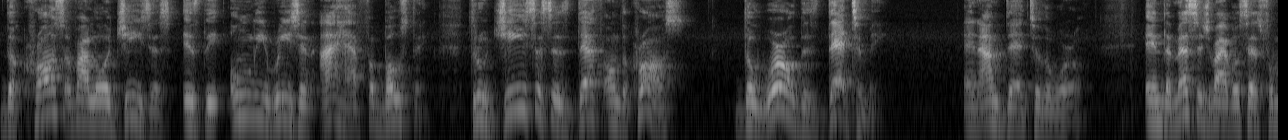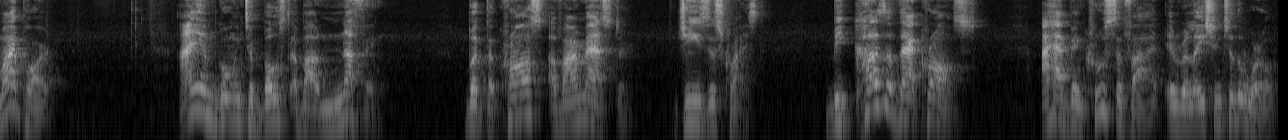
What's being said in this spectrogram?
the cross of our Lord Jesus is the only reason I have for boasting. Through Jesus' death on the cross, the world is dead to me, and I'm dead to the world. In the Message Bible says, For my part, I am going to boast about nothing but the cross of our Master, Jesus Christ. Because of that cross, I have been crucified in relation to the world.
